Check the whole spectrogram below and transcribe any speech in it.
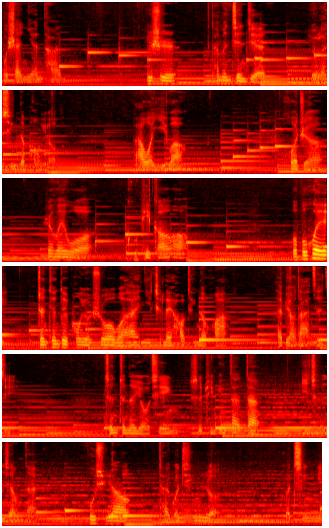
不善言谈，于是他们渐渐有了新的朋友，把我遗忘，或者认为我。孤僻高傲，我不会整天对朋友说我爱你之类好听的话来表达自己。真正的友情是平平淡淡，以诚相待，不需要太过亲热和亲昵。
